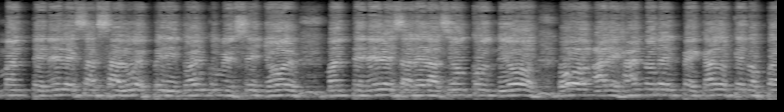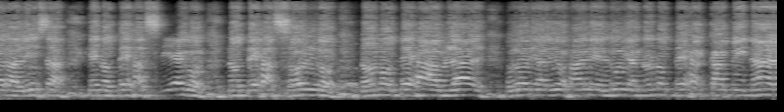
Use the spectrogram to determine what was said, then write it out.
mantener esa salud espiritual con el Señor, mantener esa relación con Dios, o oh, alejarnos del pecado que nos paraliza, que nos deja ciegos, nos deja sordos, no nos deja hablar, gloria a Dios, aleluya, no nos deja caminar.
